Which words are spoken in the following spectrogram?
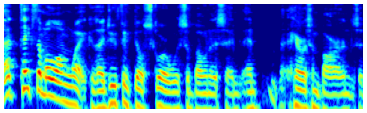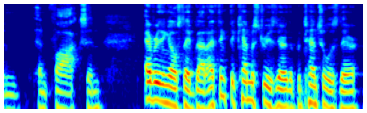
that takes them a long way because I do think they'll score with Sabonis and, and Harrison Barnes and, and Fox and everything else they've got. I think the chemistry is there, the potential is there.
